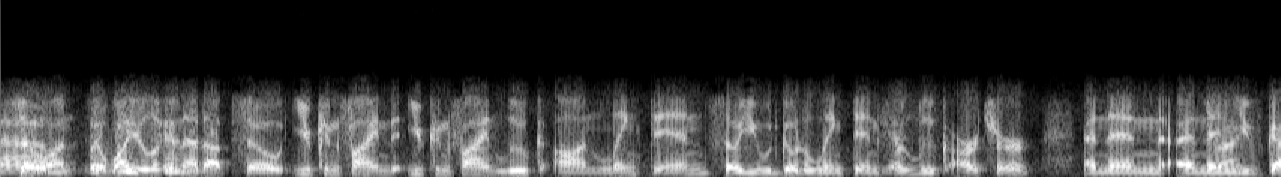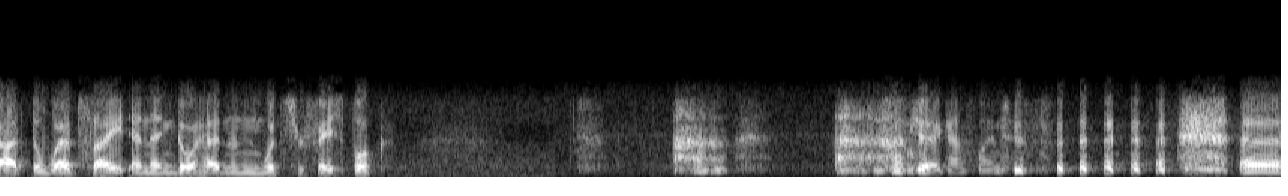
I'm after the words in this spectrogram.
Um, so, on, so while you are looking that up, so you can find you can find Luke on LinkedIn. So you would go to LinkedIn yes. for Luke Archer, and then and then right. you've got the website, and then go ahead and what's your Facebook? okay, I can't find this. uh,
